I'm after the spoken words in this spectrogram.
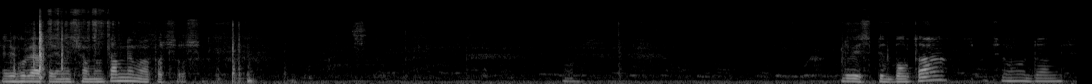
регуляторі на цьому, але там нема підсосу. Дивись, з-під болта, з цього давить.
